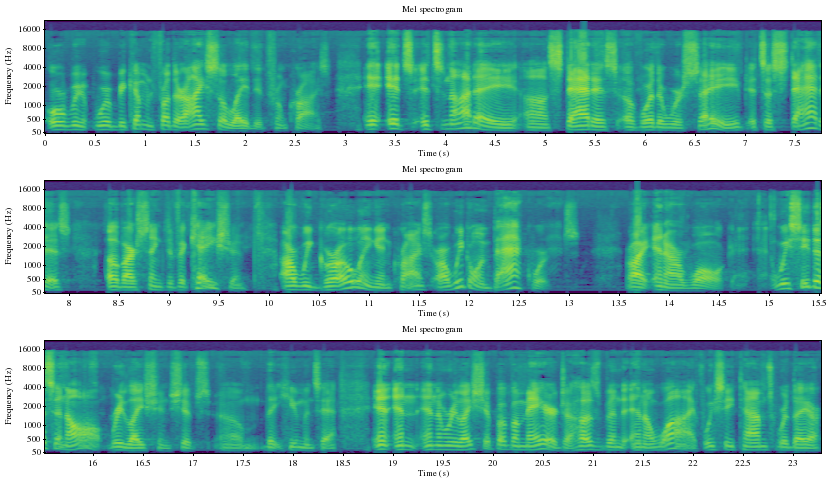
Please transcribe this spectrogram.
or we're, we're becoming further isolated from Christ. It, it's, it's not a uh, status of whether we're saved, it's a status of our sanctification. Are we growing in Christ, or are we going backwards? Right, in our walk. We see this in all relationships um, that humans have. In, in, in the relationship of a marriage, a husband and a wife, we see times where they are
